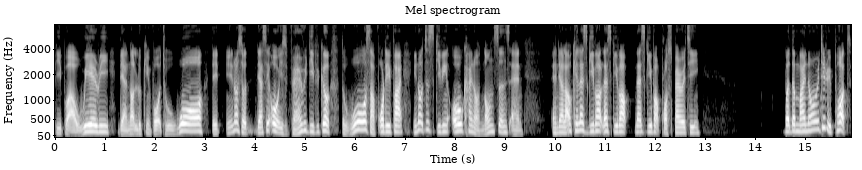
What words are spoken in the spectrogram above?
people are weary, they are not looking forward to war. They, you know, so they're saying, oh, it's very difficult. The walls are fortified, you know, just giving all kind of nonsense and and they're like, okay, let's give up, let's give up, let's give up prosperity. But the minority report,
